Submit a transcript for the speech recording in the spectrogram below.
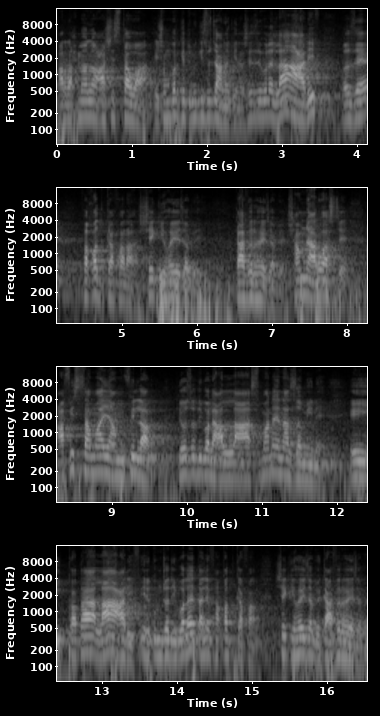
আর রহমান আশিস্তাওয়া এই সম্পর্কে তুমি কিছু জানো কিনা? সে যদি বলে লা আরিফ, বলে যে, ফকদ কাফারা, সে কি হয়ে যাবে? কাফের হয়ে যাবে। সামনে আরও আসছে, আফিস সামাই আমফিল আমফিল্লার কেউ যদি বলে আল্লাহ আসমানে না জমিনে, এই কথা লা আরিফ, এরকম যদি বলে, তাহলে ফাকত কাফার। সে কি হয়ে যাবে? কাফের হয়ে যাবে।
